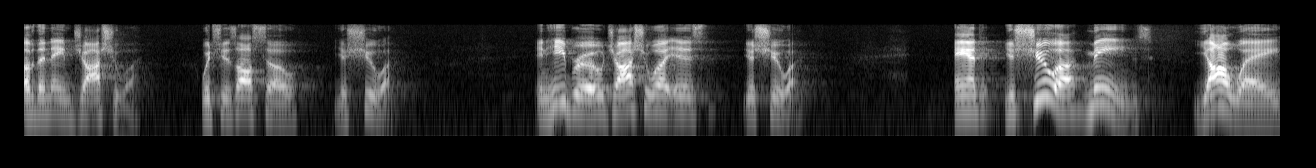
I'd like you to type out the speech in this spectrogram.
of the name Joshua which is also Yeshua. In Hebrew, Joshua is Yeshua. And Yeshua means Yahweh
